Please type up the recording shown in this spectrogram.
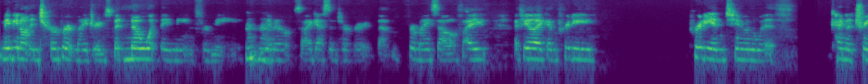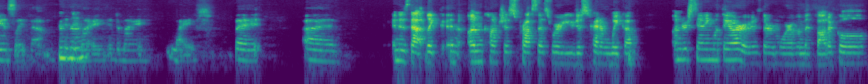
maybe not interpret my dreams but know what they mean for me Mhm. you know? So i guess interpret them for myself. I i feel like i'm pretty pretty in tune with kind of translate them into Mhm. my into my life. But uh and is that like an unconscious process where you just kind of wake up understanding what they are or is there more of a methodical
